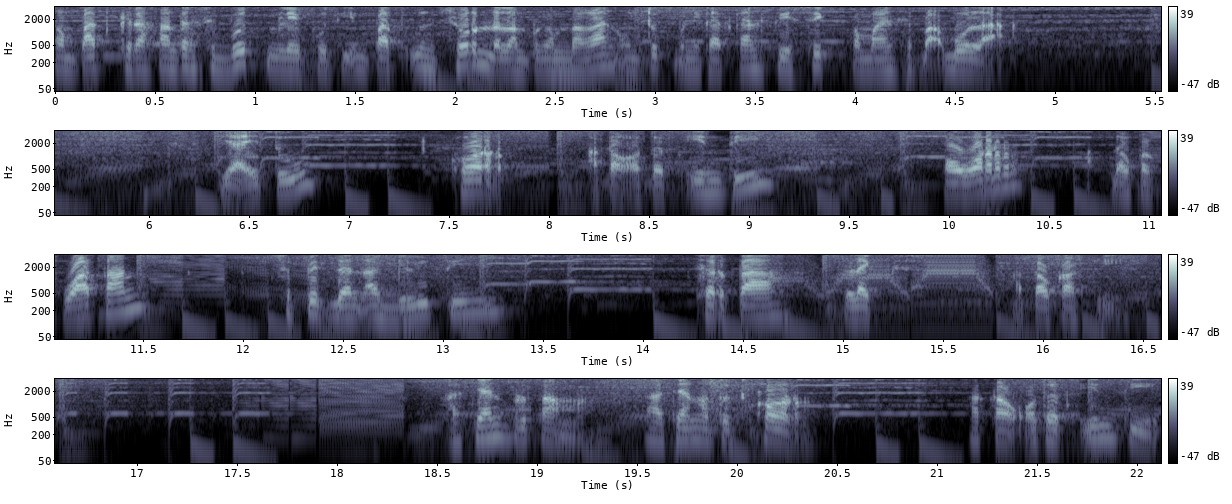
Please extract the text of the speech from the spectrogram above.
Keempat gerakan tersebut meliputi empat unsur dalam pengembangan untuk meningkatkan fisik pemain sepak bola, yaitu core atau otot inti, power atau kekuatan, speed dan agility, serta legs atau kaki. Latihan pertama, latihan otot core atau otot inti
